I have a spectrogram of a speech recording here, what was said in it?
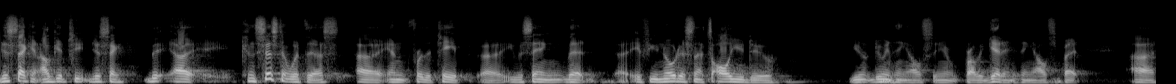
just a second, I'll get to you, just a second. Uh, consistent with this, uh, and for the tape, uh, he was saying that uh, if you notice and that's all you do, you don't do anything else, and you don't probably get anything else. But uh,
